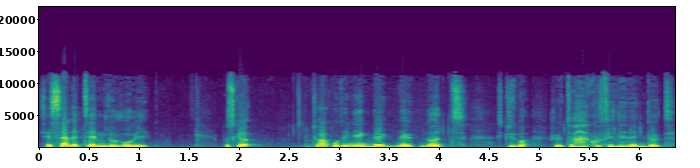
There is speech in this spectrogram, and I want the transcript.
C'est ça le thème d'aujourd'hui. Parce que, je vais te raconter une anecdote. Excuse-moi, je vais te raconter une anecdote.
